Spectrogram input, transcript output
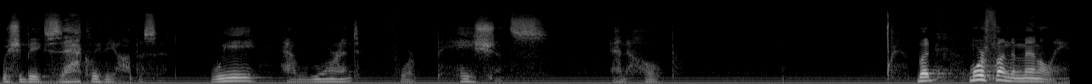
We should be exactly the opposite. We have warrant for patience and hope. But more fundamentally,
